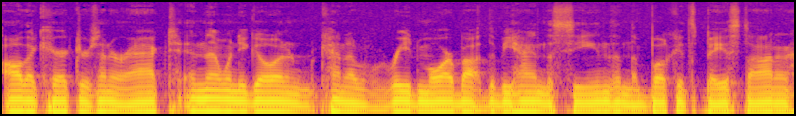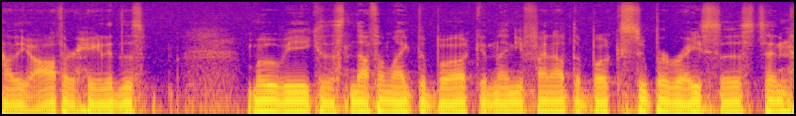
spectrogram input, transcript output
all the characters interact and then when you go and kind of read more about the behind the scenes and the book it's based on and how the author hated this movie because it's nothing like the book, and then you find out the book's super racist, and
